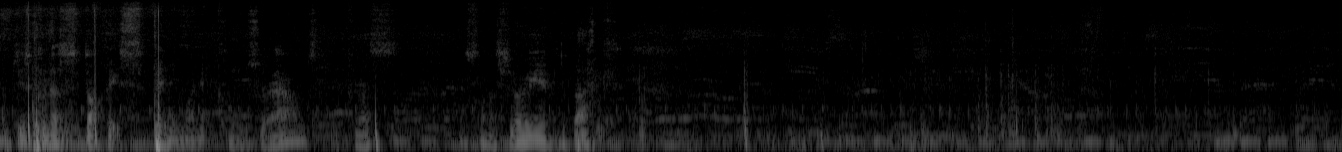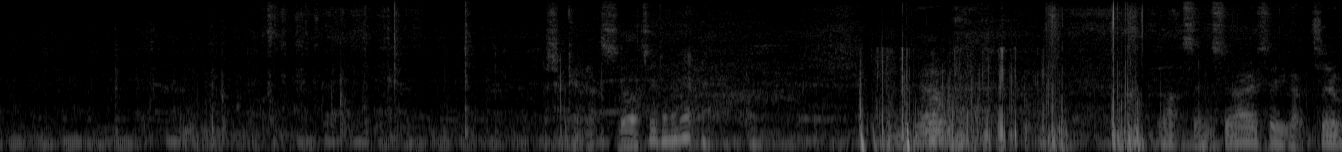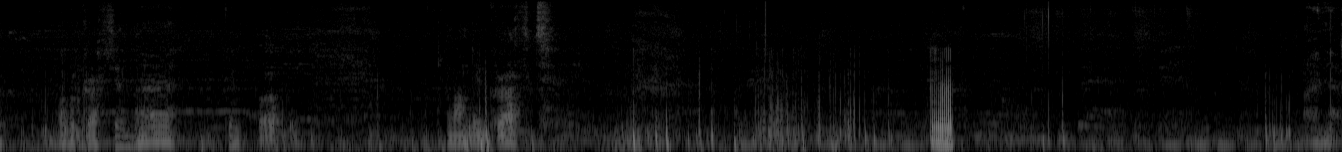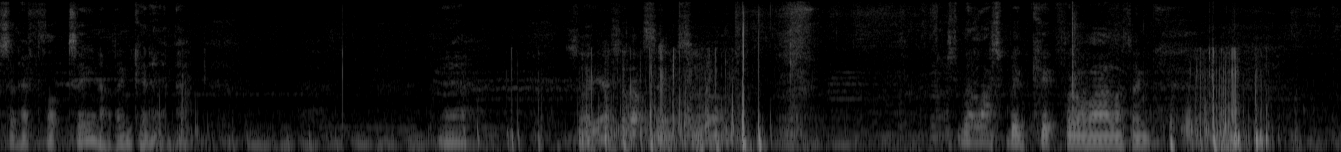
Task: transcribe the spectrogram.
I'm just going to stop it spinning when it comes round because I just want to show you in the back. Minute. There we go. That's inside, so you've got two other hovercraft in there. Can focus. Landing craft. Think that's an F-13, I think, isn't it? Yeah. So yeah, so that's it. So my last big kit for a while, I think.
